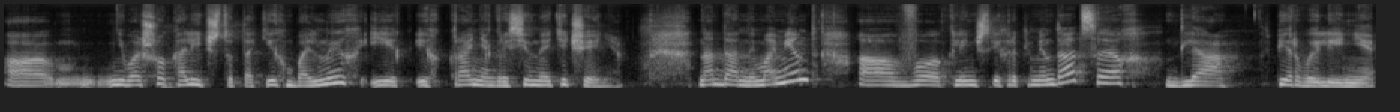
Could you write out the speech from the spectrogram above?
а, небольшое количество таких больных и их крайне агрессивное течение. На данный момент а, в клинических рекомендациях для первой линии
